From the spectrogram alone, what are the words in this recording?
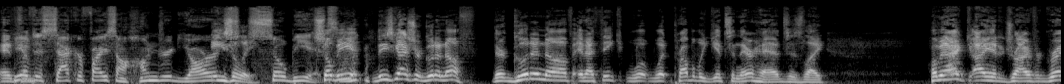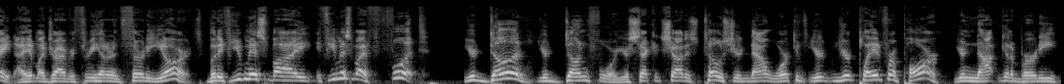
And you have to sacrifice a hundred yards easily. So be it. So be it. These guys are good enough. They're good enough, and I think what what probably gets in their heads is like, I mean, I, I hit a driver great. I hit my driver 330 yards, but if you miss by if you miss by foot, you're done. You're done for. Your second shot is toast. You're now working. You're you're playing for a par. You're not going to birdie.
